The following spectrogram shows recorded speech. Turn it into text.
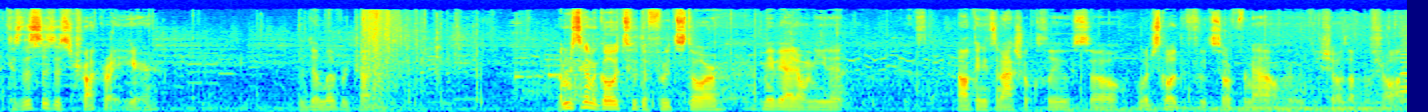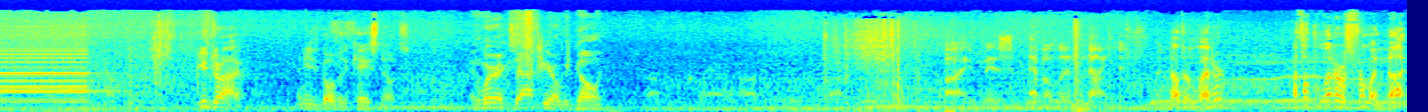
Because this is this truck right here. The delivery truck. I'm just gonna go to the fruit store. Maybe I don't need it. I don't think it's an actual clue, so we'll just go to the food store for now, and if he shows up, we'll show up. You drive. I need to go over the case notes. And where exactly are we going? By Miss Evelyn Knight. Another letter? I thought the letter was from a nut.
